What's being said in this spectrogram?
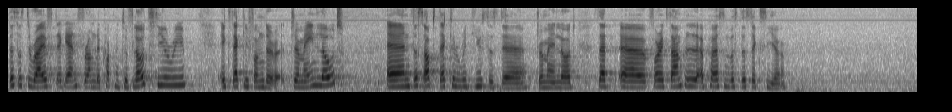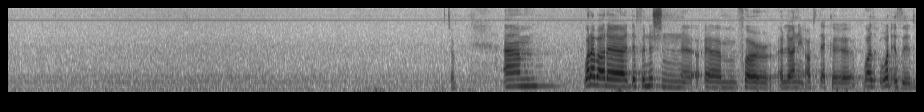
This is derived again from the cognitive load theory exactly from the germane load. And this obstacle reduces the germane load. That, uh, for example, a person with dyslexia. So, um, what about a definition uh, um, for a learning obstacle? What, what is it?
